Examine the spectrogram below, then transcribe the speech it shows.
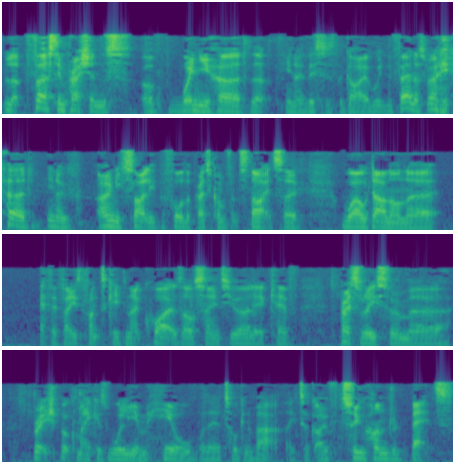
look, first impressions of when you heard that, you know, this is the guy. In fairness, we only heard, you know, only slightly before the press conference started, so well done on uh, FFA's front to keeping that quiet. As I was saying to you earlier, Kev, the press release from uh, British bookmakers William Hill, where they were talking about they took over 200 bets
